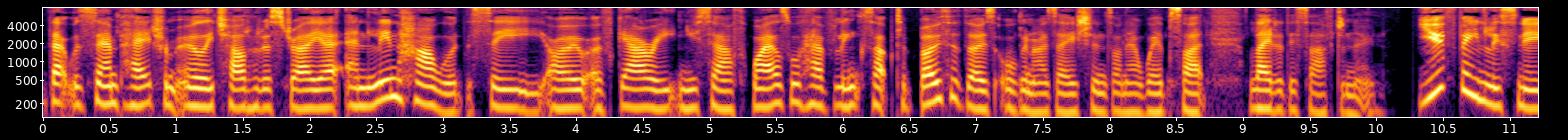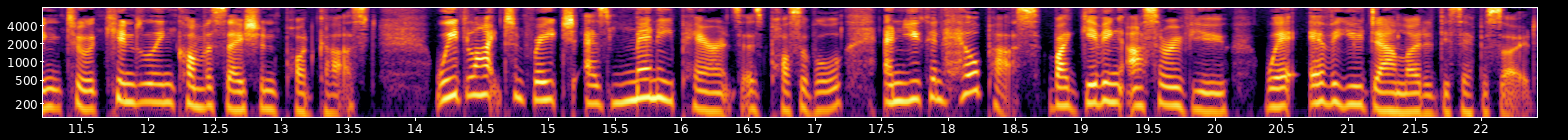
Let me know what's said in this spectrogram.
that was Sam Page from Early Childhood Australia, and Lynne Harwood, the CEO of Gowrie, New South Wales. We'll have links up to both of those organisations on our website later this afternoon. You've been listening to a Kinderling Conversation podcast. We'd like to reach as many parents as possible, and you can help us by giving us a review wherever you downloaded this episode.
